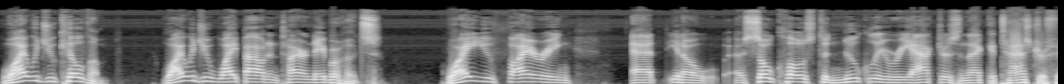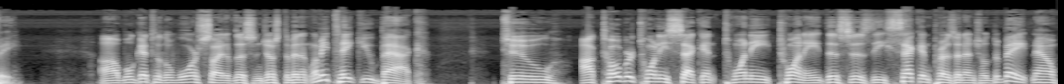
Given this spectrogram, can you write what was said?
Why would you kill them? Why would you wipe out entire neighborhoods? Why are you firing at, you know, uh, so close to nuclear reactors in that catastrophe? Uh, we'll get to the war side of this in just a minute. Let me take you back to October 22nd, 2020. This is the second presidential debate. Now,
